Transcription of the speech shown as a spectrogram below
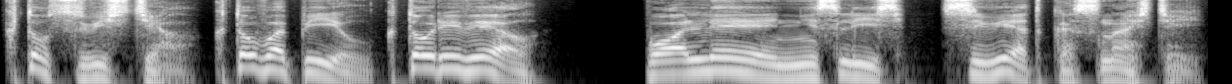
Кто свистел, кто вопил, кто ревел. По аллее неслись Светка с Настей.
